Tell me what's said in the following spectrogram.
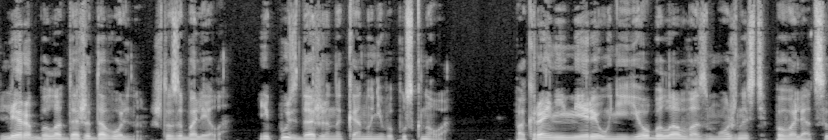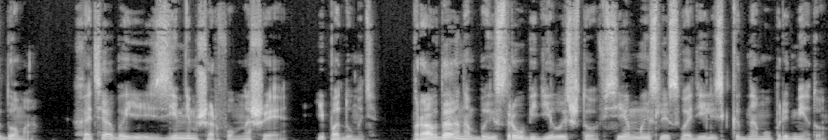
Лера была даже довольна, что заболела, и пусть даже накануне выпускного. По крайней мере, у нее была возможность поваляться дома, хотя бы и с зимним шарфом на шее, и подумать. Правда, она быстро убедилась, что все мысли сводились к одному предмету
